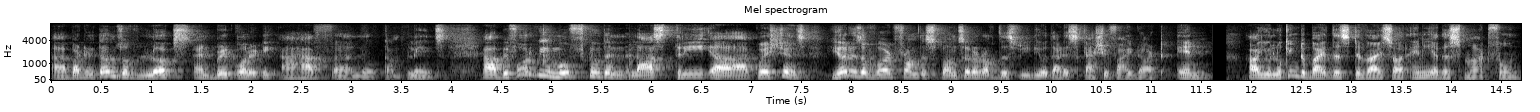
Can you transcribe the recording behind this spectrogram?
Uh, but in terms of looks and build quality, I have uh, no complaints. Uh, before we move to the last three uh, questions, here is a word from the sponsor of this video that is Cashify.in. Are you looking to buy this device or any other smartphone?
